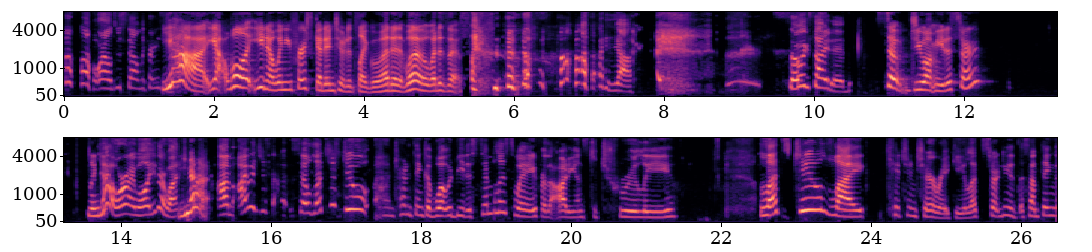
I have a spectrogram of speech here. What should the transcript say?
or I'll just sound crazy. Yeah, yeah. Well, you know, when you first get into it, it's like, what is whoa, what is this? yeah. So excited. So do you want me to start? Like, yeah, or I will either one. Yeah. Um, I would just so let's just do I'm trying to think of what would be the simplest way for the audience to truly let's do like kitchen chair reiki let's start doing something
